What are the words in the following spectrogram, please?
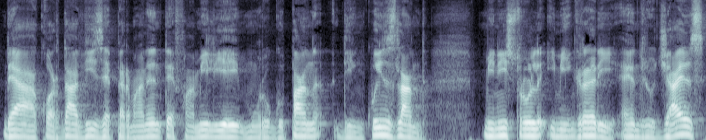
de a acorda vize permanente familiei Murugupan din Queensland. Ministrul imigrării Andrew Giles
